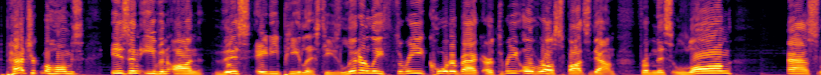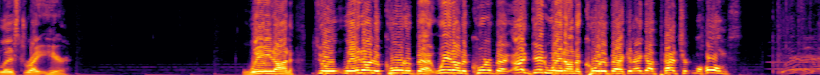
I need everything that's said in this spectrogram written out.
Patrick Mahomes isn't even on this ADP list. He's literally three quarterback or three overall spots down from this long ass list right here. Wait on, don't wait on a quarterback. Wait on a quarterback. I did wait on a quarterback, and I got Patrick Mahomes. Woo!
